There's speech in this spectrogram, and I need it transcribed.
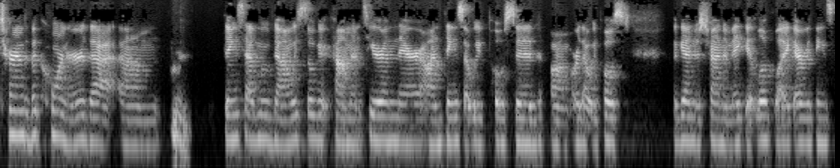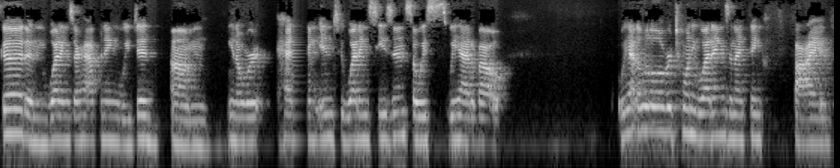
turned the corner. That um, things have moved on. We still get comments here and there on things that we've posted um, or that we post again, just trying to make it look like everything's good and weddings are happening. We did, um, you know, we're heading into wedding season, so we we had about we had a little over 20 weddings, and I think five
